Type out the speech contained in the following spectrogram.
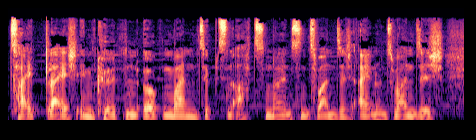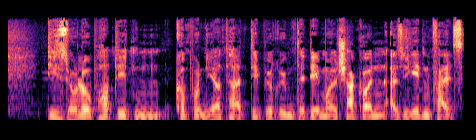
zeitgleich in Köthen irgendwann 17, 18, 19, 20, 21 die Solopartiten komponiert hat, die berühmte Demol Chacon. Also jedenfalls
